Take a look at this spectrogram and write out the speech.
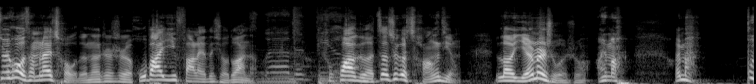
最后咱们来瞅的呢，这是胡八一发来的小段子，说花哥这是个场景，老爷们说说，哎呀妈，哎呀妈，不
